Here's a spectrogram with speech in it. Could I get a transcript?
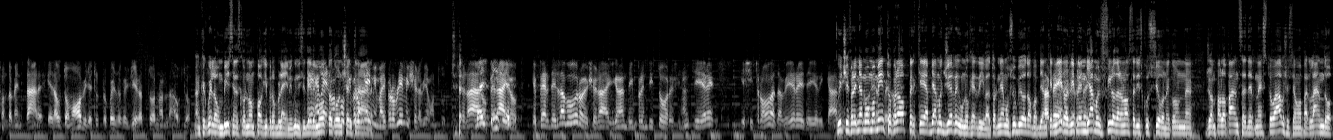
fondamentale, che è l'automobile e tutto quello che gira attorno all'auto. Anche quello è un business con non pochi problemi, quindi si deve Eh, molto non pochi concentrare. Problemi, ma i problemi ce li abbiamo tutti. Certo. Ce l'ha l'operaio business- che perde il lavoro e ce l'ha il grande imprenditore finanziere che si trova ad avere dei ricavi. Qui ci fermiamo un momento però che- perché abbiamo il GR1 che arriva, torniamo subito dopo e Va bene, Nero e riprendiamo il filo della nostra discussione con Giampaolo Panza ed Ernesto Auci, stiamo parlando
